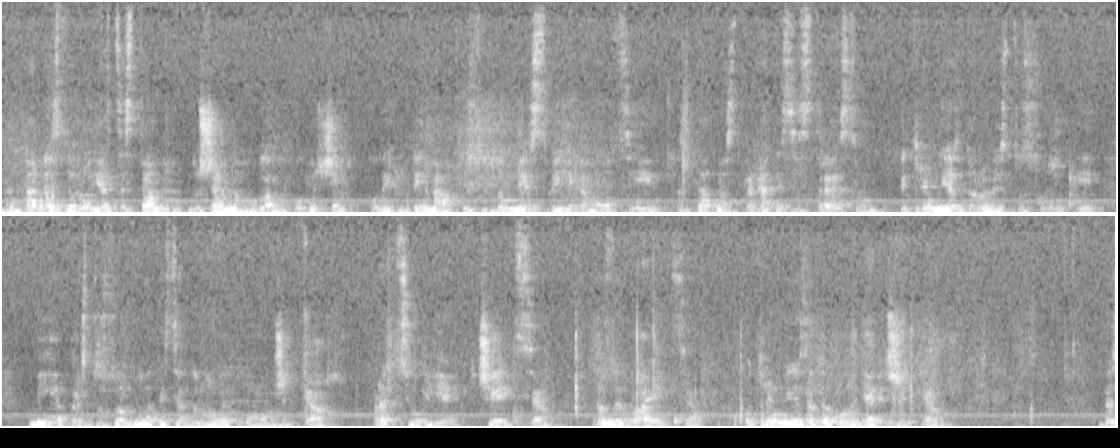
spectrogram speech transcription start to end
Ментальне це стан душевного благополуччя, коли людина усвідомлює свої емоції, здатна справлятися з стресом, підтримує здорові стосунки, вміє пристосовуватися до нових умов життя, працює, вчиться, розвивається, отримує задоволення від життя. Без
